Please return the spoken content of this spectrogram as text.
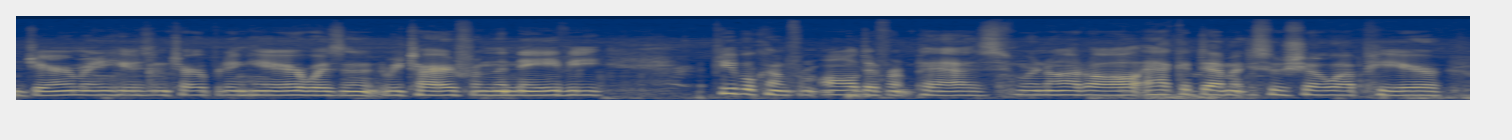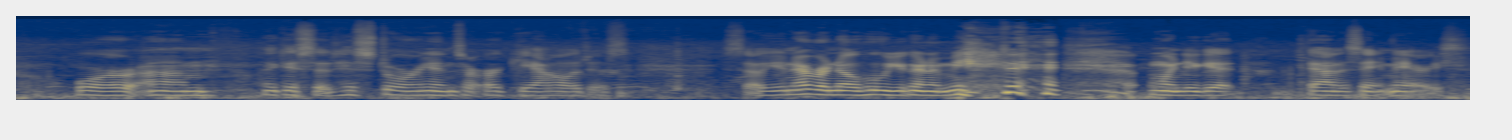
Jeremy, who's interpreting here, was retired from the Navy. People come from all different paths. We're not all academics who show up here, or um, like I said, historians or archaeologists. So you never know who you're going to meet when you get down to St. Mary's.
